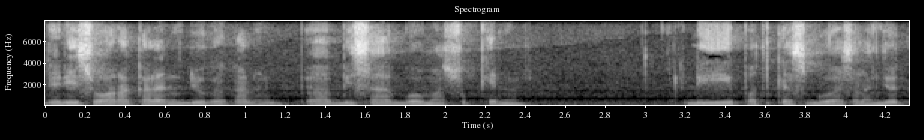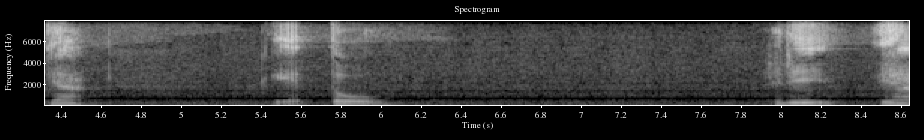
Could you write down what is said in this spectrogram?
jadi suara kalian juga kan eh, bisa gue masukin di podcast gue selanjutnya. Gitu. Jadi ya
